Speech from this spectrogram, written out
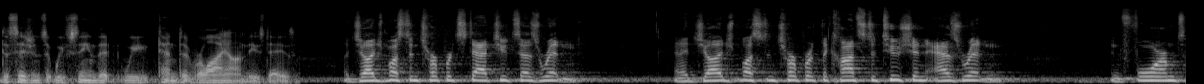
decisions that we've seen that we tend to rely on these days. A judge must interpret statutes as written, and a judge must interpret the Constitution as written. informed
